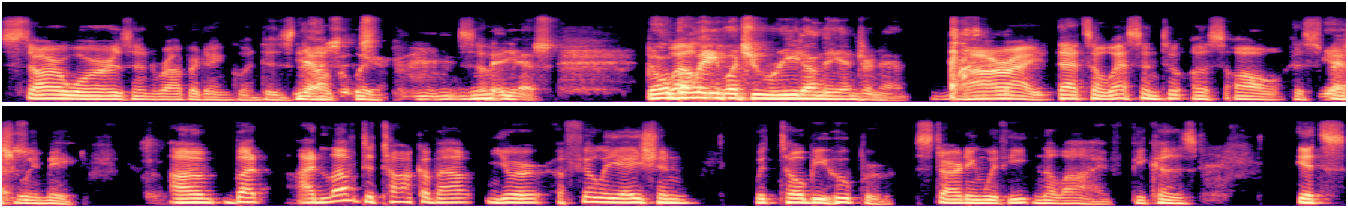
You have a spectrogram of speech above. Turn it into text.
Star Wars and Robert Englund is now yes, clear. So, yes. Don't well, believe what you read on the internet. all right. That's a lesson to us all, especially yes. me. Um, but I'd love to talk about your affiliation with Tobe Hooper, starting with Eaten Alive, because it's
